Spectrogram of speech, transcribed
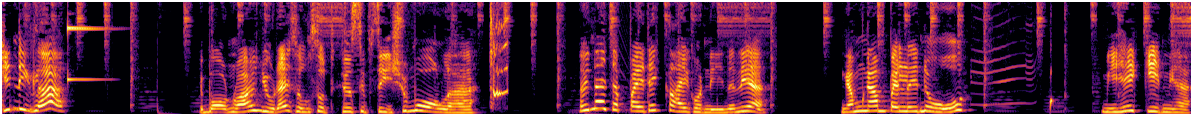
กินอีกแล้วบอกว่าอยู่ได้สูงสุดคือสิบสี่ชั่วโมงเหรอฮะเฮ้ยน่าจะไปได้ไกลกว่านี้นะเนี่ยงำๆไปเลยหนู มีให้กินค่ะ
